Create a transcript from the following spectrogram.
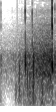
you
